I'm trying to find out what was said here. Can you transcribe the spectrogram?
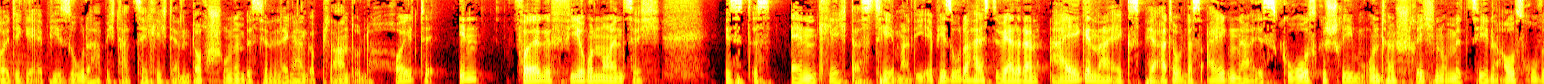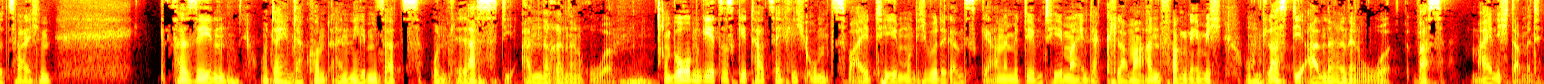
heutige Episode habe ich tatsächlich dann doch schon ein bisschen länger geplant. Und heute in Folge 94 ist es endlich das Thema. Die Episode heißt Werde dein eigener Experte. Und das eigener ist groß geschrieben, unterstrichen und mit zehn Ausrufezeichen versehen und dahinter kommt ein Nebensatz und lass die anderen in Ruhe. Und worum geht es? Es geht tatsächlich um zwei Themen und ich würde ganz gerne mit dem Thema in der Klammer anfangen, nämlich und lass die anderen in Ruhe. Was meine ich damit?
